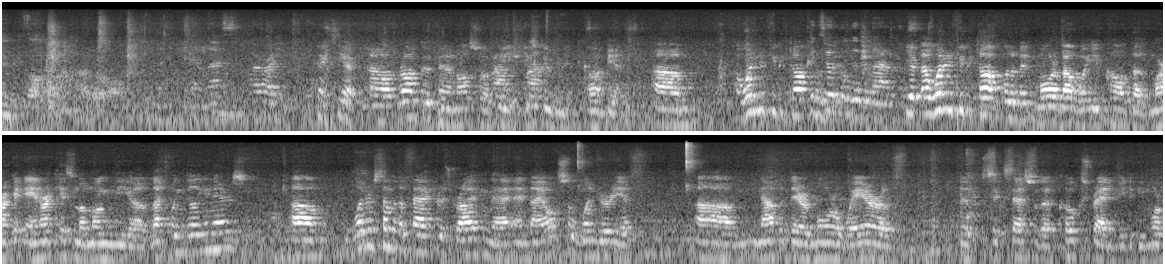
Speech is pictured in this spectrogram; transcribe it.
Any thoughts on that at all? And Les, where are you? Thanks, yeah. Uh, Rob Goodman, I'm also a Rob, PhD Rob. student at Columbia. Um, I wondered if you could talk a Can little talk a bit. little louder. Yeah, I wondered if you could talk a little bit more about what you call the market anarchism among the uh, left-wing billionaires. Um, What are some of the factors driving that? And I also wonder if, um, now that they're more aware of the success of the Koch strategy to be more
